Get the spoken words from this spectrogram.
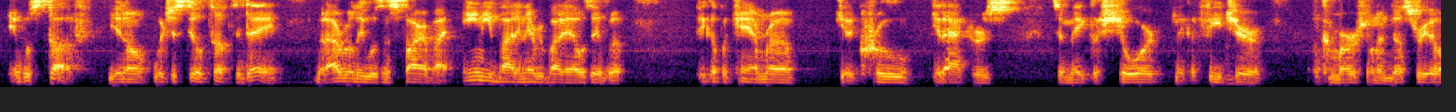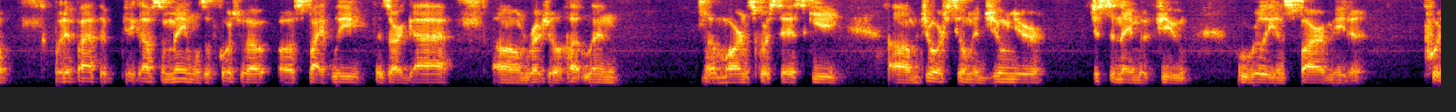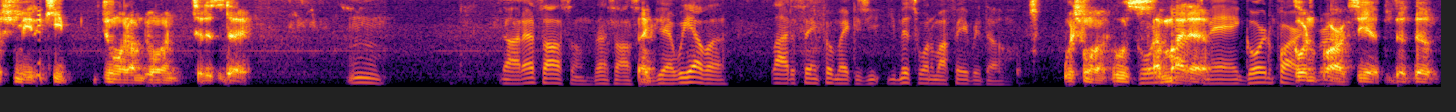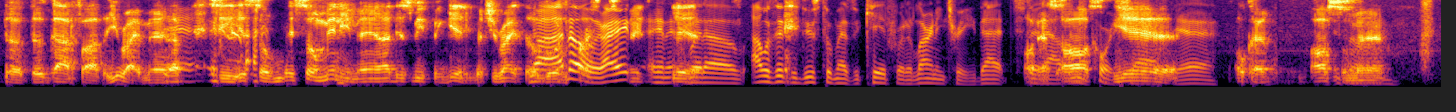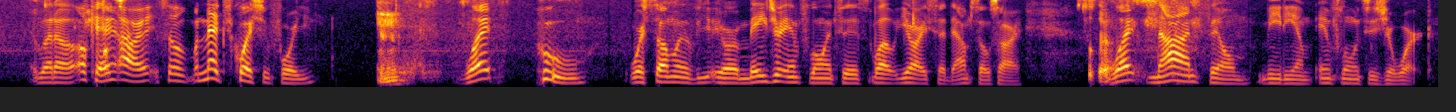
it was tough, you know, which is still tough today. But I really was inspired by anybody and everybody that was able to pick up a camera, get a crew, get actors to make a short, make a feature, a commercial, an industrial. But if I have to pick out some main ones, of course, without uh, Spike Lee is our guy, um, Reginald Hudlin, uh, Martin Scorsese, um, George Tillman Jr., just to name a few, who really inspired me to push me to keep doing what I'm doing to this day. Mm. No, that's awesome. That's awesome. Thank. Yeah, we have a lot of the same filmmakers. You, you missed one of my favorite though. Which one? Who's Gordon I might Parks, have man. Gordon Parks. Gordon bro. Parks, yeah, the the the, the Godfather. You're right, man. Yeah. I, See, it's so it's so many, man. I just be forgetting, but you're right though. No, I know, Parks right? And yeah. but uh, I was introduced to him as a kid for the Learning Tree. That stood Oh, that's out. Mean, of awesome. course, Yeah. Yeah. okay, awesome, So, man. But uh, okay, all right. So my next question for you: Mhm. What, who were some of your major influences? Well, you already said that. I'm so sorry. Okay. What non-film medium influences your work?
